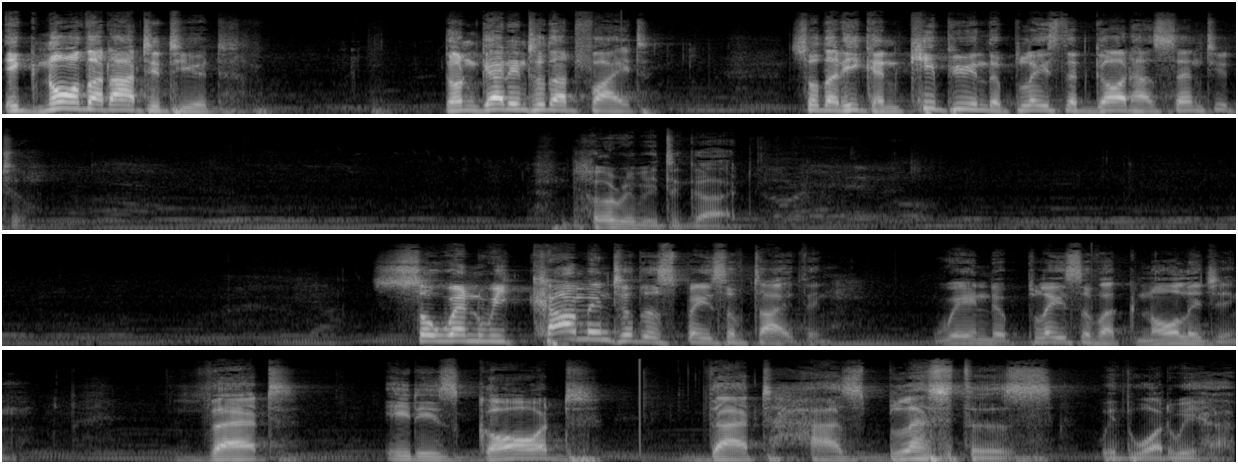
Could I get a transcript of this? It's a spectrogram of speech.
Ignore that attitude. Don't get into that fight so that he can keep you in the place that God has sent you to. Glory be to God. So when we come into the space of tithing, we're in the place of acknowledging that it is God that has blessed us with what we have.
